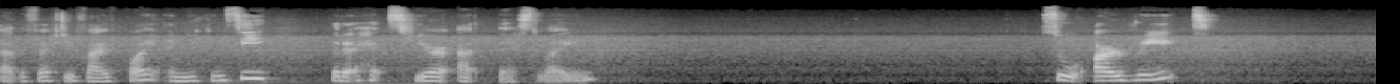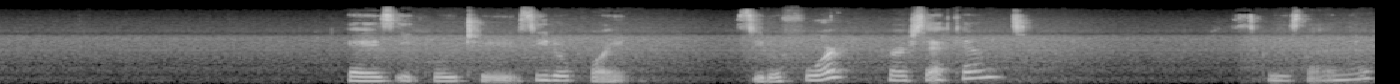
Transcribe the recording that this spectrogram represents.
at the 55 point and you can see that it hits here at this line. So our rate is equal to 0 0.04 per second. Squeeze that in there.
